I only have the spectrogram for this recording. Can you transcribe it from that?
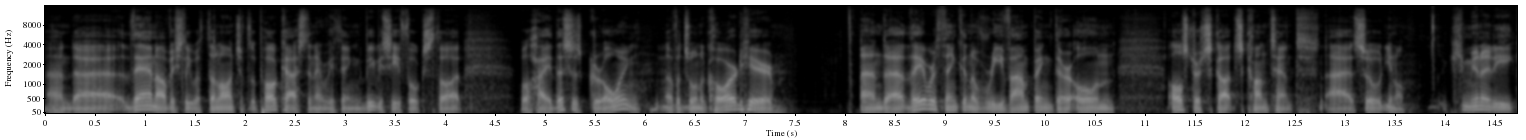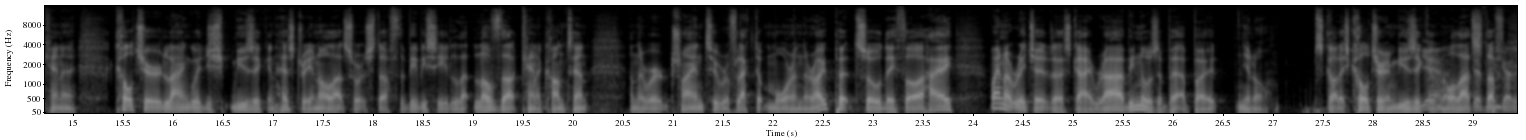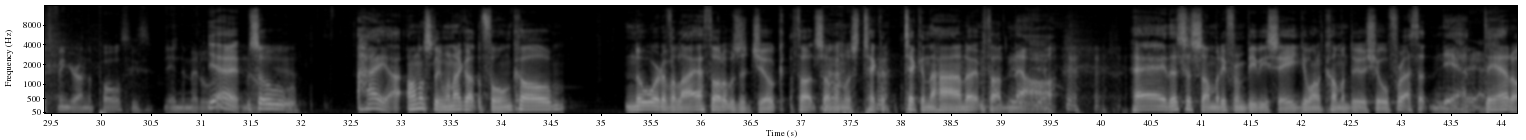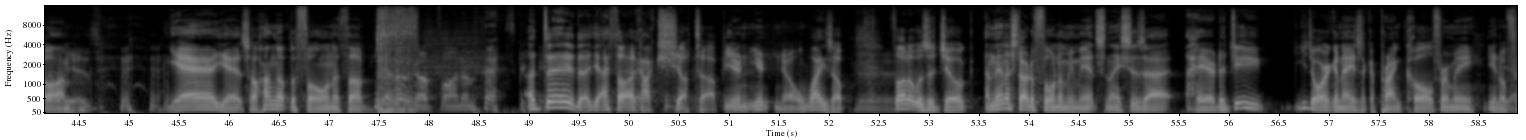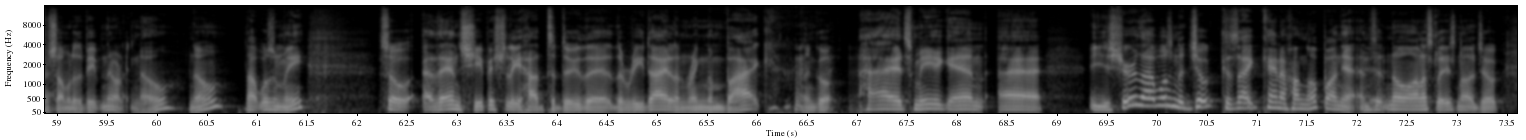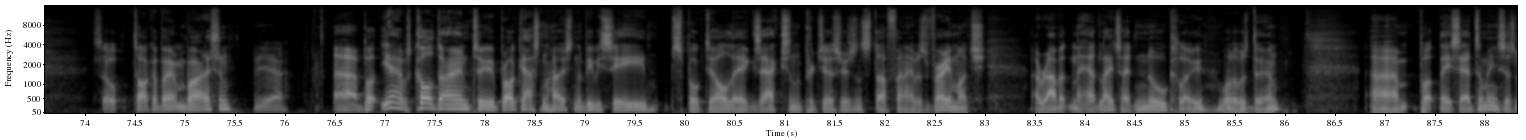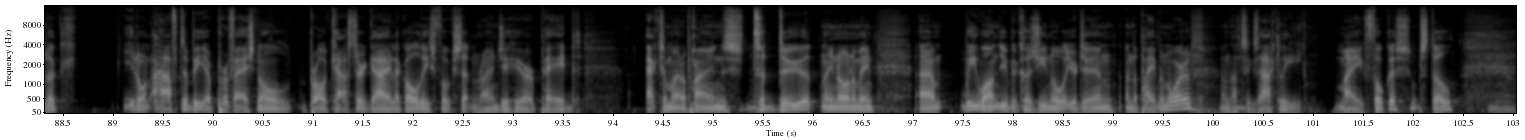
And uh, then, obviously, with the launch of the podcast and everything, the BBC folks thought, well, hi, this is growing of its own accord here and uh, they were thinking of revamping their own Ulster Scots content. Uh, so you know, community kind of culture, language, music, and history, and all that sort of stuff. The BBC lo- love that kind of content, and they were trying to reflect it more in their output. So they thought, hey, why not reach out to this guy Rab? He knows a bit about you know Scottish culture and music Yeah, and all that stuff. got his finger on the pulse. He's in the middle. Yeah. of it So, hi. I- Honestly, when I got the phone call, no word of a lie, I thought it was a joke. I thought someone was tick- ticking the hand out. I thought, no. Hey, this is somebody from BBC. You want to come and do a show for us? I thought, yeah, yeah, dead on. Yeah, yeah. So I hung up the phone. I thought, You hung up on him. I did. I, I thought, oh, shut up. You're, you're, no, wise up. Thought it was a joke. And then I started phoning my mates and I says, uh, hey, did you, you'd organise like a prank call for me, you know, for Yeah. some of the people? And they were like, no, no, that wasn't me. So I then sheepishly had to do the, the redial and ring them back and go, hi, it's me again. Uh, are you sure that wasn't a joke? Because I kind of hung up on you. And said, no, honestly, it's not a joke. So talk about embarrassing. Yeah. Uh, but yeah, I was called down to Broadcasting House and the BBC, spoke to all the execs and the producers and stuff, and I was very much a rabbit in the headlights. I had no clue what I was doing. Um, but they said to me, he says, look, you don't have to be a professional broadcaster guy like all these folks sitting around you who are paid X amount of pounds to do it. You know what I mean? Um, we want you because you know what you're doing in the piping world, and that's exactly my focus still.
